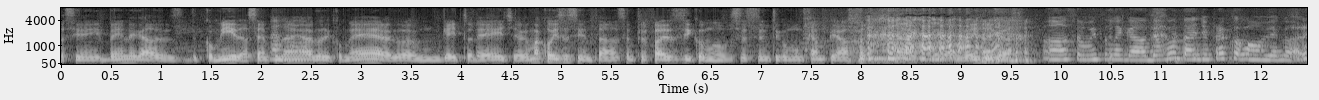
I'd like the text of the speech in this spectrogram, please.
assim, bem legal, de comida, sempre dão algo de comer, algo, um Gatorade, alguma coisa assim, então sempre faz assim como, você se sente como um campeão. legal, bem legal. Nossa, muito legal. Deu vontade de ir pra Colômbia agora.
